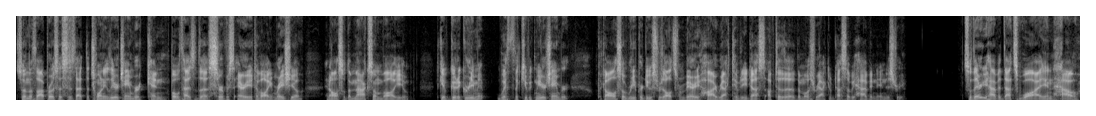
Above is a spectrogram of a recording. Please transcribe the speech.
So in the thought process is that the 20 liter chamber can both has the surface area to volume ratio and also the maximum volume to give good agreement with the cubic meter chamber, but also reproduce results from very high reactivity dust up to the, the most reactive dust that we have in industry. So there you have it. That's why and how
